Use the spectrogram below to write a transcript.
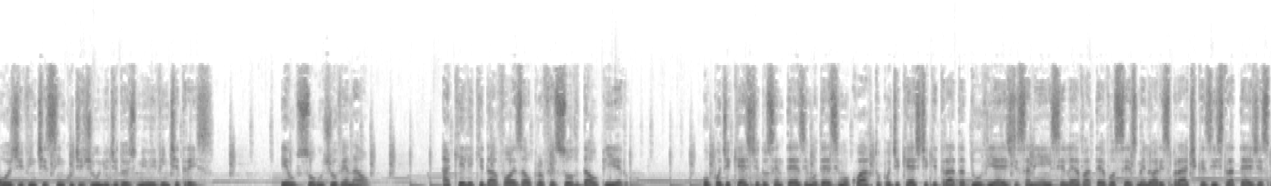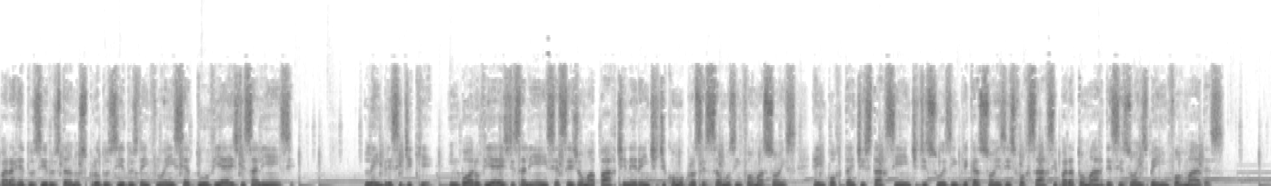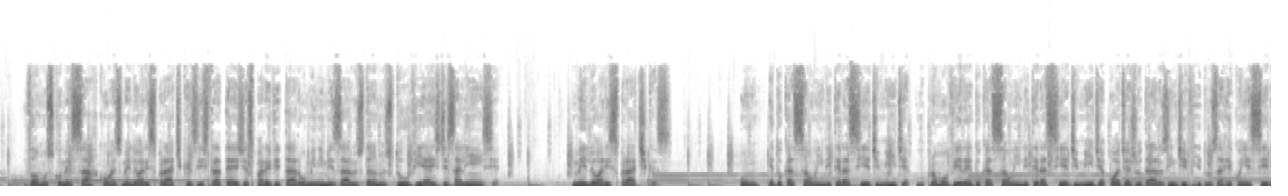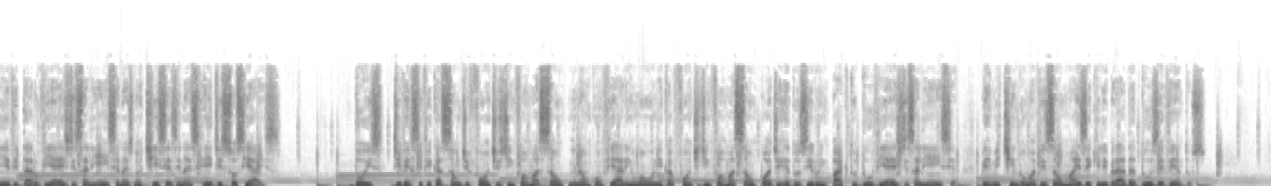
Hoje 25 de julho de 2023. Eu sou o Juvenal. Aquele que dá voz ao professor Dal Piero. O podcast do centésimo décimo quarto podcast que trata do viés de saliência leva até vocês melhores práticas e estratégias para reduzir os danos produzidos da influência do viés de saliência. Lembre-se de que, embora o viés de saliência seja uma parte inerente de como processamos informações, é importante estar ciente de suas implicações e esforçar-se para tomar decisões bem informadas. Vamos começar com as melhores práticas e estratégias para evitar ou minimizar os danos do viés de saliência. Melhores práticas. 1. Educação em literacia de mídia. Promover a educação em literacia de mídia pode ajudar os indivíduos a reconhecer e evitar o viés de saliência nas notícias e nas redes sociais. 2. Diversificação de fontes de informação. Não confiar em uma única fonte de informação pode reduzir o impacto do viés de saliência, permitindo uma visão mais equilibrada dos eventos.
